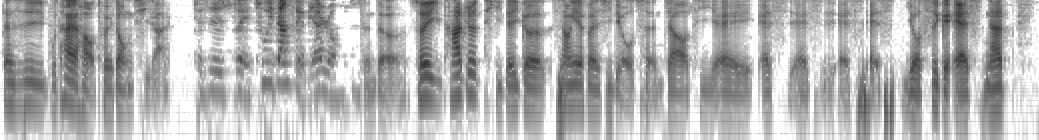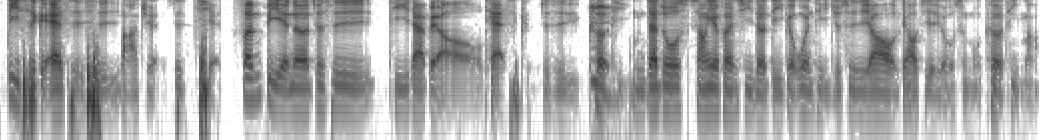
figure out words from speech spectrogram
但是不太好推动起来。就是嘴出一张嘴比较容易。真的，所以他就提的一个商业分析流程，叫 T A S S S S，有四个 S，那第四个 S 是 budget，是钱，分别呢就是 T 代表 task，就是课题。我们在做商业分析的第一个问题就是要了解有什么课题嘛。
